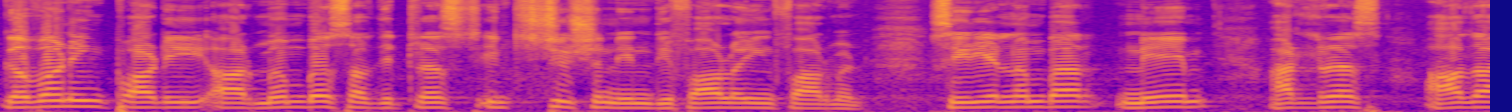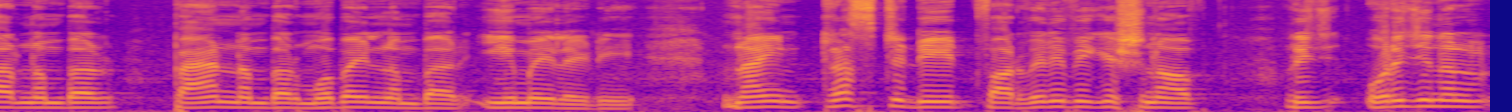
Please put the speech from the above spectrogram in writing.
governing body or members of the trust institution in the following format: serial number, name, address, Aadhaar number, PAN number, mobile number, email ID. 9. Trust deed for verification of reg- original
